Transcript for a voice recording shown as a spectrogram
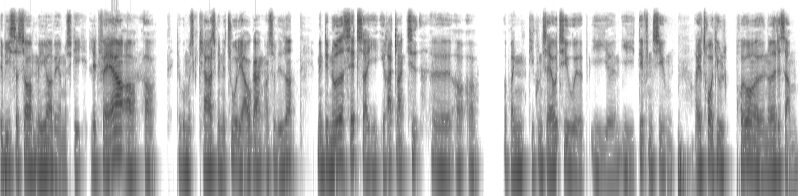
Det viser sig så mere at være måske lidt færre, og, og det kunne måske klares ved naturlig afgang osv. Men det nåede at sætte sig i, i ret lang tid øh, og, og, og bringe de konservative øh, i, øh, i defensiven. Og jeg tror, de vil prøve øh, noget af det samme.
